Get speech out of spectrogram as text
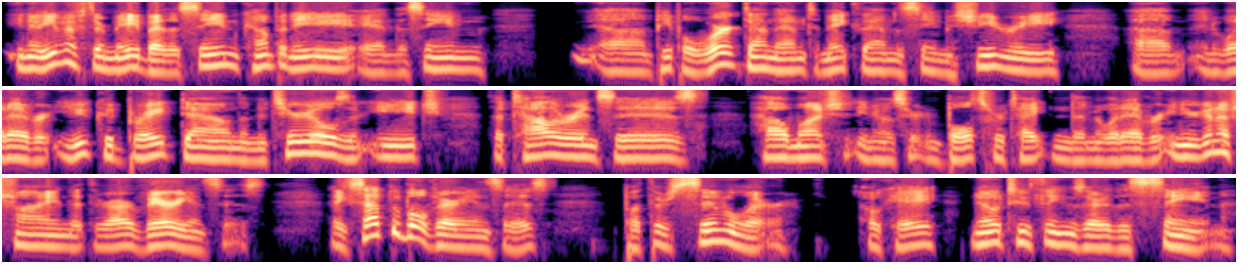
you know, even if they're made by the same company and the same um, people worked on them to make them, the same machinery, um, and whatever, you could break down the materials in each, the tolerances, how much, you know, certain bolts were tightened and whatever, and you're going to find that there are variances, acceptable variances, but they're similar. Okay. No two things are the same.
